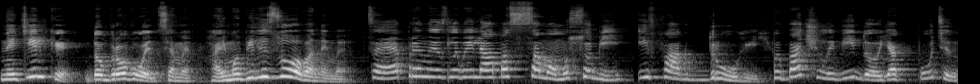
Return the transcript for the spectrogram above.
Не тільки добровольцями, а й мобілізованими. Це принизливий ляпас самому собі. І факт другий. Ви бачили відео, як Путін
